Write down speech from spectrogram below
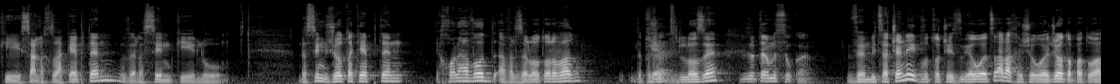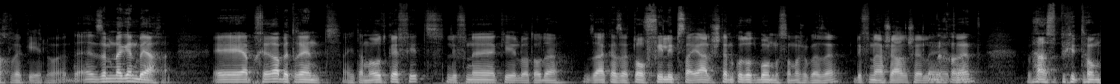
כי סאלח זה הקפטן, ולשים כאילו, לשים ז'וטה קפטן יכול לעבוד, אבל זה לא אותו דבר, זה פשוט כן. לא זה. זה יותר מסוכן. ומצד שני, קבוצות שיסגרו את סאלח, ישאירו את ג'וטה פתוח וכאילו, זה מנגן ביחד. אה, הבחירה בטרנט הייתה מאוד כיפית, לפני, כאילו, אתה יודע, זה היה כזה, טוב, פיליפס היה על שתי נקודות בונוס או משהו כזה, לפני השער של אה, נכון. טרנט, ואז פתאום,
